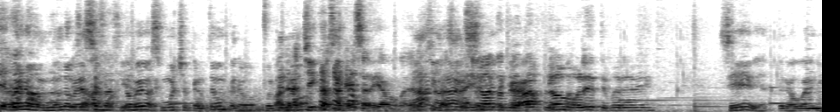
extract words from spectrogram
sí, bueno, no lo veo hace, pasa no veo hace mucho cartón, pero ¿por qué Cuando no? era chico hacía esa, digamos. Cuando Ah, era chico no, esa. no va a Te contratar cagaba Flow, boludo, te pone ahí. Sí, pero bueno.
